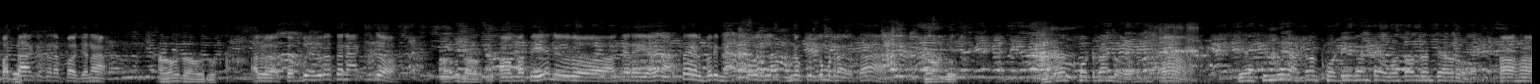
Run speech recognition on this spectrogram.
ಭತ್ತ ಹಾಕತಾರಪ್ಪ ಜನ? ಹೌದೌದು. ಅಲ್ವಾ? ಕಬ್ಬು ಇವ್ರ ತಾನೇ ಹಾಕ್ಸಿದ್ದು? ಹೌದೌದು. ಆ, ಮತ್ತೆ ಏನು ಇವರು ಹಂಗಾರೆ ಏನ್ ಅರ್ಥ ಇರ್ ಬರೀ ಮ್ಯಾನ್ ಪವರ್ ಇಲ್ಲ ಸುಮ್ಮನೆ ಕುತ್ಕೊಂಡ್ಬಿಟ್ರೆ ಆಗತ್ತಾ? ಹೌದು. ಅಡ್ವಾನ್ಸ್ ಕೊಟ್ಕೊಂಡು ಹಾ. ತಿಂಗಳಿಗೆ ಅಡ್ವಾನ್ಸ್ ಕೊಟ್ಟಿದ್ರಂತೆ ಹೊಂಟೋದ್ರಂತೆ ಅವರು. ಹಾ ಹಾ.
